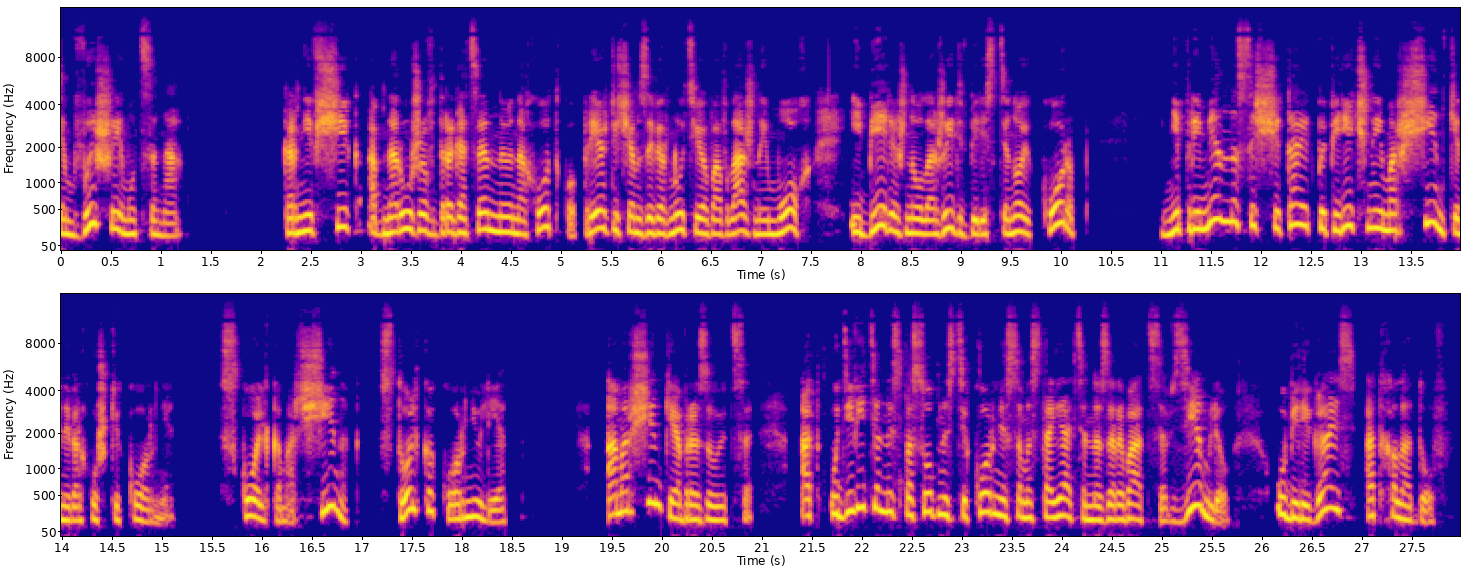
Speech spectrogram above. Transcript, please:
тем выше ему цена. Корневщик, обнаружив драгоценную находку, прежде чем завернуть ее во влажный мох и бережно уложить в берестяной короб, непременно сосчитает поперечные морщинки на верхушке корня. Сколько морщинок, столько корню лет. А морщинки образуются от удивительной способности корня самостоятельно зарываться в землю, уберегаясь от холодов.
